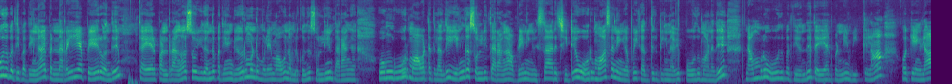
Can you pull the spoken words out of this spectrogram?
ஊதுபத்தி பார்த்திங்கன்னா இப்போ நிறைய பேர் பேர் வந்து தயார் பண்ணுறாங்க ஸோ இது வந்து பார்த்திங்கன்னா கவர்மெண்ட் மூலியமாகவும் நம்மளுக்கு வந்து சொல்லியும் தராங்க. உங்கள் ஊர் மாவட்டத்தில் வந்து எங்கே சொல்லி தராங்க அப்படின்னு நீங்கள் விசாரிச்சுட்டு ஒரு மாதம் நீங்கள் போய் கற்றுக்கிட்டிங்கனாவே போதுமானது. நம்மளும் ஊதுபத்தி வந்து தயார் பண்ணி விற்கலாம் ஓகேங்களா?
